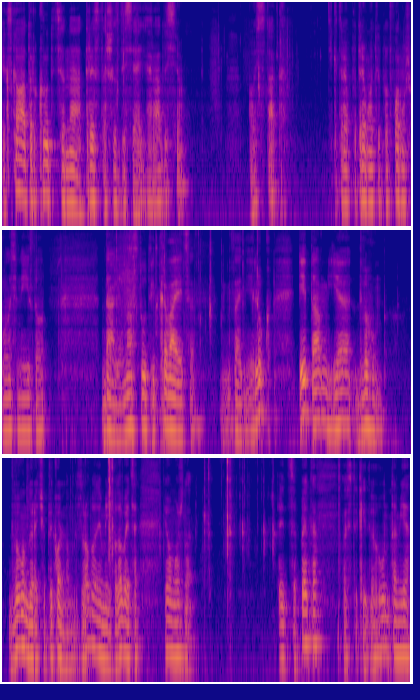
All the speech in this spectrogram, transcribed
Екскаватор крутиться на 360 градусів. Ось так. Тільки треба потримувати платформу, щоб воно сі не їздило. Далі у нас тут відкривається задній люк, і там є двигун. Двигун, до речі, прикольно зроблений, мені подобається. Його можна відцепити. Ось такий двигун там є.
